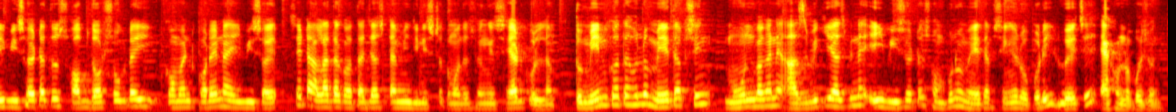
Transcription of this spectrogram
এই বিষয়টা তো সব দর্শকরাই কমেন্ট করে না এই বিষয়ে। সেটা আলাদা কথা জাস্ট আমি জিনিসটা তোমাদের সঙ্গে শেয়ার করলাম। তো মেন কথা হলো মেহতাব সিং, মোহনবাগানে আসবে কি আসবে না, এই বিষয়টা সম্পূর্ণ মেহতাব সিং এর ওপরেই রয়েছে এখনও পর্যন্ত।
